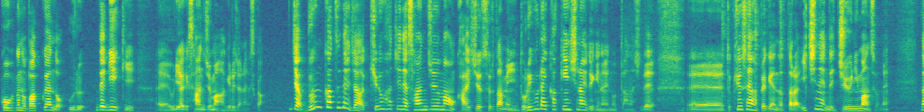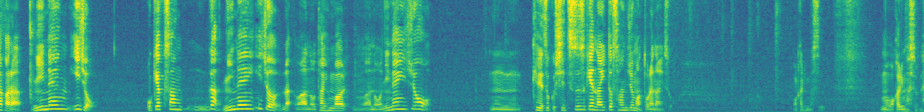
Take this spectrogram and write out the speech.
高額のバックエンドを売る。で利益、えー、売上30万上げるじゃないですか。じゃあ分割でじゃあ98で30万を回収するためにどれぐらい課金しないといけないのって話で、えー、と9800円だったら1年で12万ですよね。だから2年以上お客さんが2年以上あの台風あの2年以上、うん、継続し続けないと30万取れないんですよ。わかります？もう分かりますよね、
